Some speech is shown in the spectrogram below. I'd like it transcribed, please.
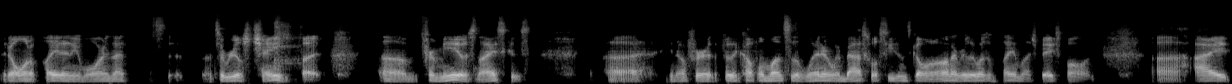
they don't want to play it anymore. And that's that's a real shame. But um, for me, it was nice because. Uh, you know, for for the couple months of the winter when basketball season's going on, I really wasn't playing much baseball, and uh, I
